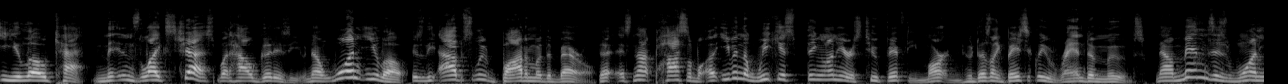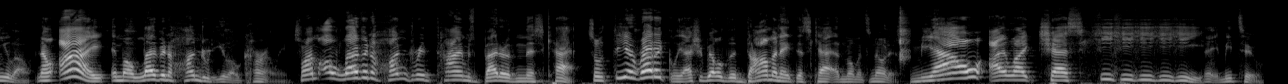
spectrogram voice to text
elo cat. Mittens likes chess, but how good is he? Now, one elo is the absolute bottom of the barrel. It's not possible. Uh, even the weakest thing on here is 250, Martin, who does like basically random moves. Now, Mittens is one elo. Now, I am 1100 elo currently. So I'm 1100 times better than this cat. So theoretically, I should be able to dominate this cat at a moment's notice. Meow, I like chess. He he he he he. Hey, me too.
